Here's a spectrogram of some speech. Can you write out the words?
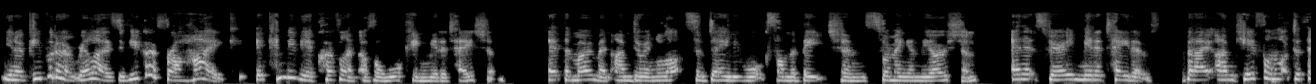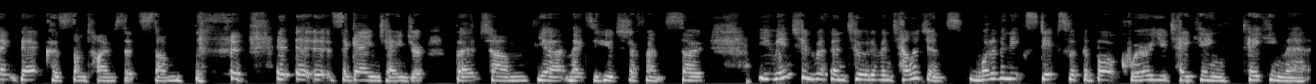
you know, people don't realize if you go for a hike, it can be the equivalent of a walking meditation. At the moment, I'm doing lots of daily walks on the beach and swimming in the ocean, and it's very meditative but I, am careful not to think that because sometimes it's um it, it, it's a game changer. But um, yeah, it makes a huge difference. So you mentioned with intuitive intelligence. What are the next steps with the book? Where are you taking taking that?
